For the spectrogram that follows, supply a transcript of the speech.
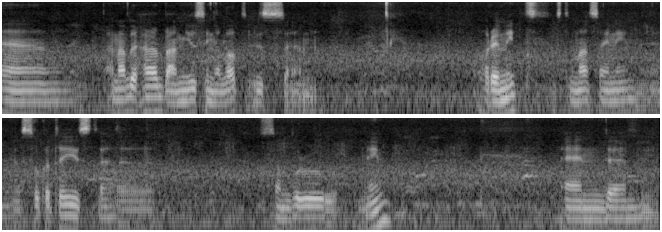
Um, another herb I'm using a lot is um, Oremit, is the Maasai name. Uh, Sokote is the Samburu name. And um,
